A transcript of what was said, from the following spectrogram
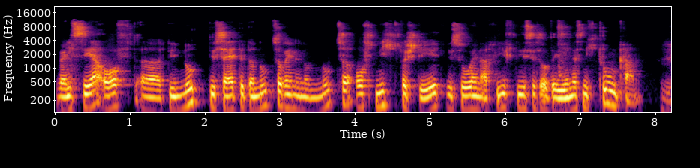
weil sehr oft äh, die, Nut die Seite der Nutzerinnen und Nutzer oft nicht versteht, wieso ein Archiv dieses oder jenes nicht tun kann. Mhm.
